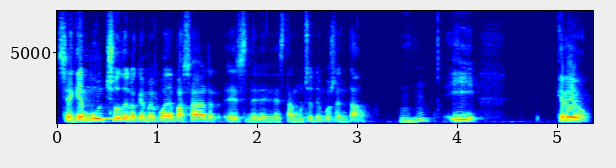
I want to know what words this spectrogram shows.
Sé que mucho de lo que me puede pasar es de estar mucho tiempo sentado Ujú. y creo,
